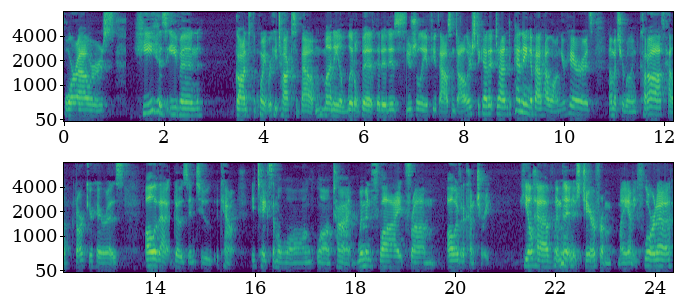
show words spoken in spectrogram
four hours. He has even gone to the point where he talks about money a little bit, that it is usually a few thousand dollars to get it done, depending about how long your hair is, how much you're willing to cut off, how dark your hair is. All of that goes into account. It takes them a long, long time. Women fly from all over the country he'll have women in his chair from Miami, Florida,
